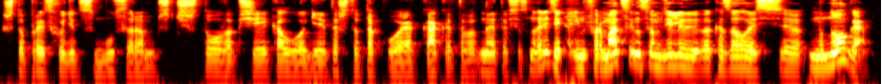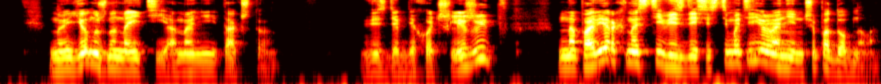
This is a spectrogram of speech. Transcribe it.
что происходит с мусором, что вообще экология, это что такое, как это, на это все смотреть. Информации на самом деле оказалось э, много, но ее нужно найти. Она не так, что везде, где хочешь, лежит, на поверхности, везде систематизирование, ничего подобного.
